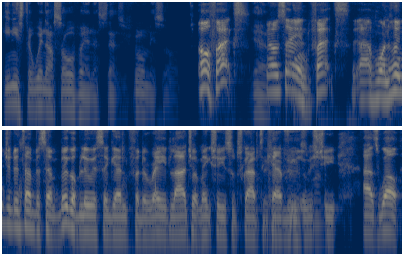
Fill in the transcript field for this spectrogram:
He needs to win us over in a sense. You feel me? So Oh, facts. Yeah. You know what I'm saying? Facts. I'm 110% big up Lewis again for the raid, large up. Make sure you subscribe to big Carefree Lewis, G as well.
